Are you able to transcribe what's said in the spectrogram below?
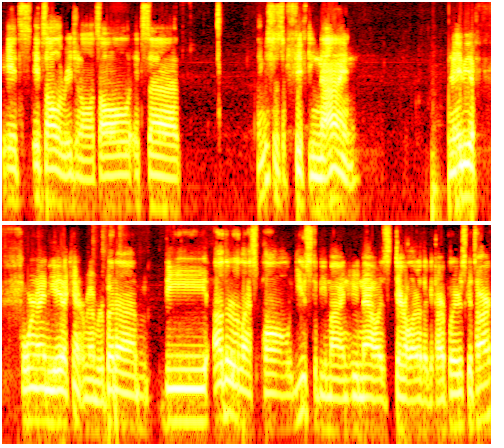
it's it's all original. It's all it's uh, I think this is a '59, maybe a 498. I can't remember, but um, the other Les Paul used to be mine, who now is Daryl, our other guitar player's guitar.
